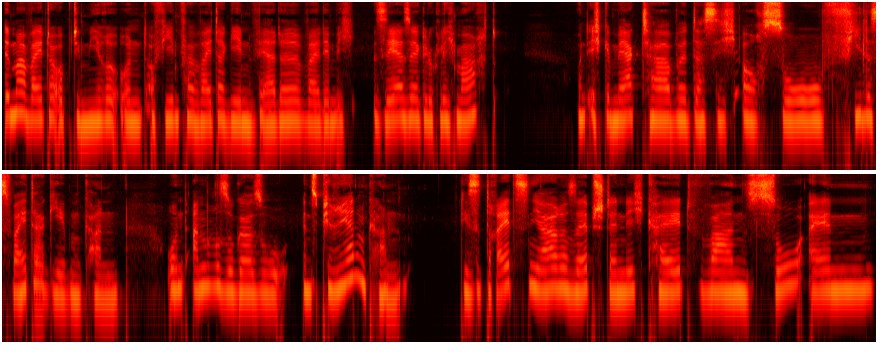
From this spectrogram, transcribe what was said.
immer weiter optimiere und auf jeden Fall weitergehen werde, weil der mich sehr, sehr glücklich macht. Und ich gemerkt habe, dass ich auch so vieles weitergeben kann und andere sogar so inspirieren kann. Diese 13 Jahre Selbstständigkeit waren so ein,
